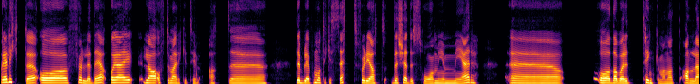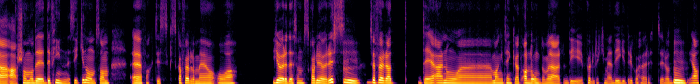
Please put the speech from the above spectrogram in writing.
Og jeg likte å følge det, og jeg la ofte merke til at uh, det ble på en måte ikke sett, fordi at det skjedde så mye mer. Uh, og da bare tenker man at alle er sånn, og det, det finnes ikke noen som uh, faktisk skal følge med og, og gjøre det som skal gjøres. Mm. Så jeg føler at det er noe mange tenker at alle ungdommer er De følger ikke med, de gidder ikke å høre etter, og Mm. ja.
